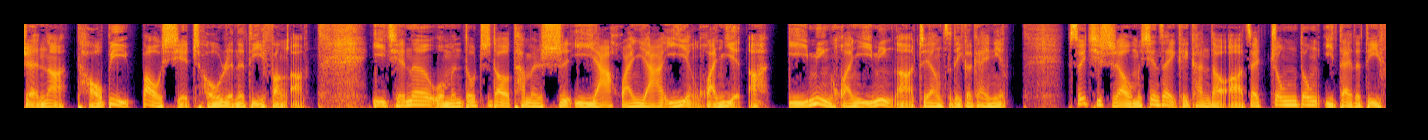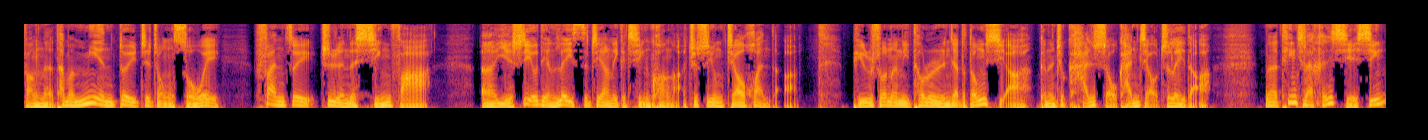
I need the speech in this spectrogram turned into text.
人啊逃避报血仇人的地方啊。以前呢，我们都知道他们是以牙还牙，以眼还眼啊，以命还一命啊，这样子的一个概念。所以其实啊，我们现在也可以看到啊，在中东一带的地方呢，他们面对这种所谓犯罪之人的刑罚，呃，也是有点类似这样的一个情况啊，就是用交换的啊。比如说呢，你偷了人家的东西啊，可能就砍手砍脚之类的啊，那听起来很血腥，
